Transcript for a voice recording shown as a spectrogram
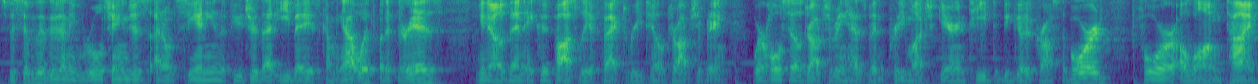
Specifically, if there's any rule changes, I don't see any in the future that eBay is coming out with, but if there is, you know, then it could possibly affect retail dropshipping, where wholesale dropshipping has been pretty much guaranteed to be good across the board for a long time.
